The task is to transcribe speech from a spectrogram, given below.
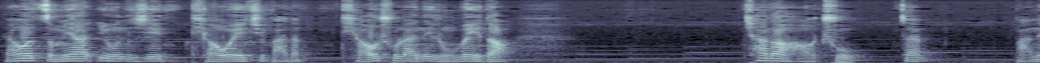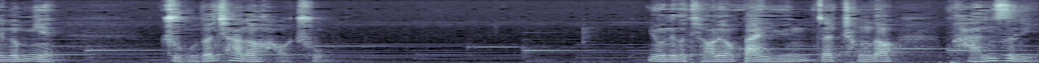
然后怎么样用那些调味去把它调出来那种味道，恰到好处，再把那个面煮的恰到好处，用那个调料拌匀，再盛到盘子里。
